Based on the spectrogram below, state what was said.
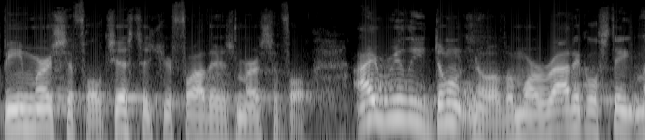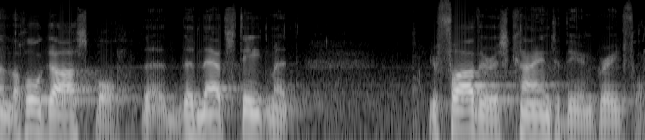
Be merciful, just as your Father is merciful. I really don't know of a more radical statement in the whole gospel than that statement. Your Father is kind to the ungrateful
